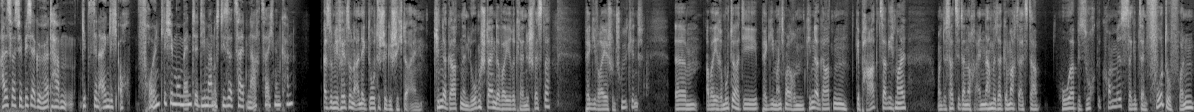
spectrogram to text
Alles, was wir bisher gehört haben, gibt's denn eigentlich auch freundliche Momente, die man aus dieser Zeit nachzeichnen kann? Also mir fällt so eine anekdotische Geschichte ein. Kindergarten in Lobenstein, da war ihre kleine Schwester. Peggy war ja schon Schulkind. Ähm, aber ihre Mutter hat die Peggy manchmal auch im Kindergarten geparkt, sag ich mal. Und das hat sie dann noch einen Nachmittag gemacht, als da hoher Besuch gekommen ist. Da gibt es ein Foto von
